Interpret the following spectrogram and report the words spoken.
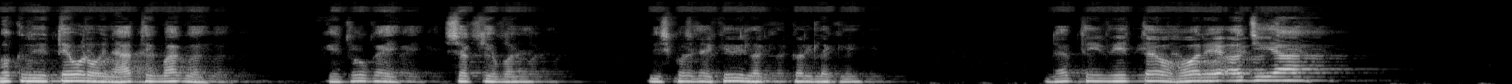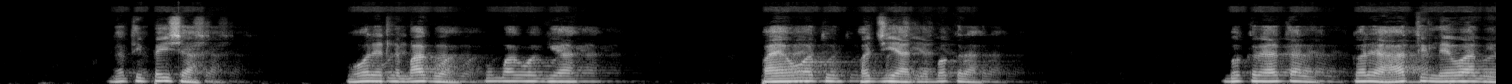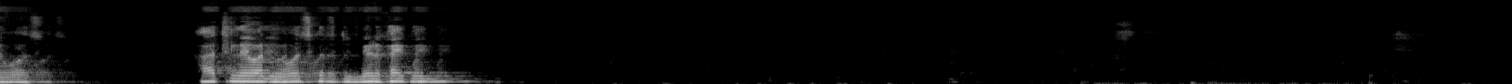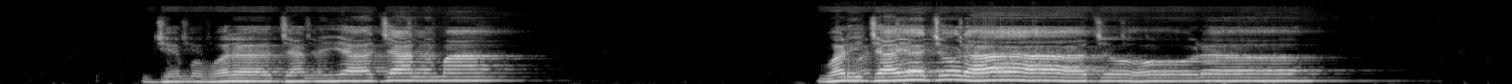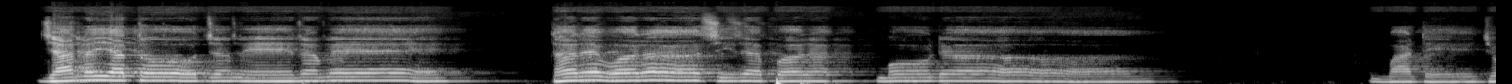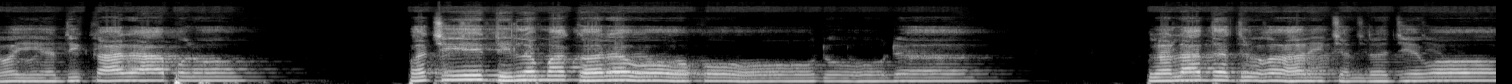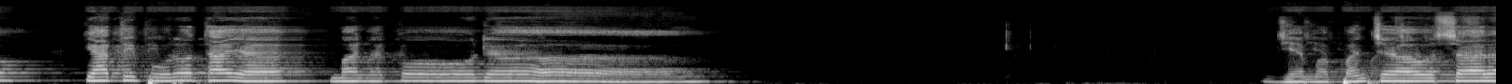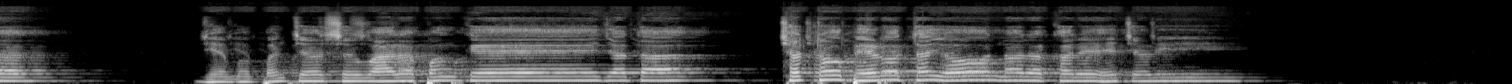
બકરી તેવડ હોય ને હાથી માગે કેટલું કઈ શક્ય બને. નિષ્ફળ જાય, કેવી કરી લખી? નથી વીત હોરે અજિયા. નથી પૈસા. હોર એટલે માગવા. હું માગવા ગયા? પાસે હું હતું હજિયા એટલે બકરા. બકરા હતા ને કરે હાથી લેવાની હોશ હાથ લેવાની હોશ કરે તો મેળ ખાય કોઈ જેમ વર જાનયા જાનમાં, વળી જાય જોડા જોડ જાનયા તો જમે રમે, ધરે વર શિર પર મોડ માટે જોઈ અધિકાર આપણો, પછી દિલમાં કરવો કોડોડ પ્રહલાદ દ્રોહ હરિચંદ્ર જેવો ક્યાંથી પૂરો થાય મન કોડ જેમ પંચ અવસર જેમ પંચ સવાર પંકે જતા છઠ્ઠો ભેળો થયો નર ખરે ચડી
